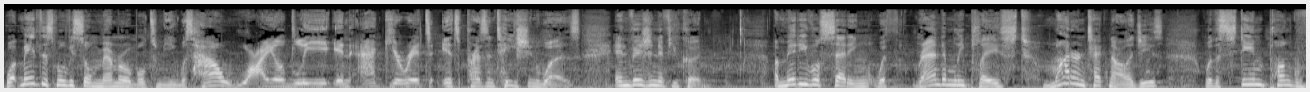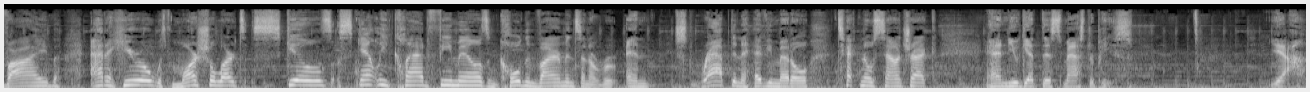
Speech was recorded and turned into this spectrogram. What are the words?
What made this movie so memorable to me was how wildly inaccurate its presentation was. Envision if you could a medieval setting with randomly placed modern technologies with a steampunk vibe, add a hero with martial arts skills, scantily clad females in cold environments, and, a, and just wrapped in a heavy metal techno soundtrack, and you get this masterpiece. Yeah,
